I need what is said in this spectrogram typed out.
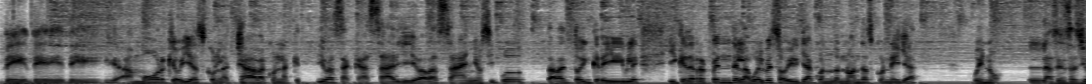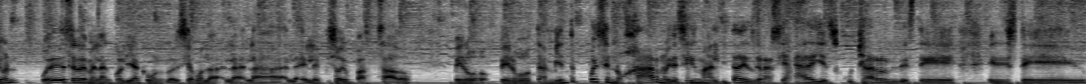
de, de, amor que oías con la chava con la que te ibas a casar y llevabas años y pudo, estaba todo increíble y que de repente la vuelves a oír ya cuando no andas con ella. Bueno, la sensación puede ser de melancolía, como lo decíamos el episodio pasado, pero, pero también te puedes enojar, ¿no? Y decir maldita desgraciada y escuchar este, este,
